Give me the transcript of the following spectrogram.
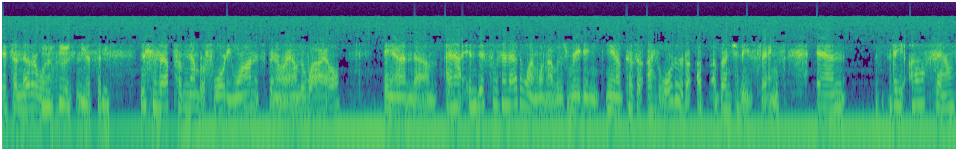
It's another one of hers, and this is this is up from number forty-one. It's been around a while, and um, and I, and this was another one when I was reading, you know, because I've ordered a, a bunch of these things, and they all sound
